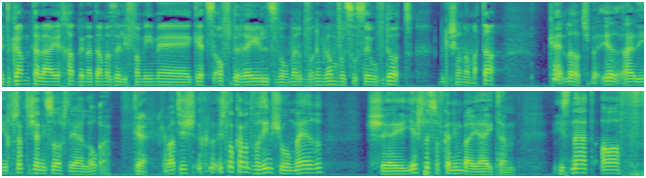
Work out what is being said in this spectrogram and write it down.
הדגמת לה איך הבן אדם הזה לפעמים אה, gets off the rails ואומר דברים לא מבוססי עובדות, בלשון המעטה. כן, לא, תשמע, אני חשבתי שהניסוח שלי היה לא רע. כן. אמרתי, יש, יש לו כמה דברים שהוא אומר שיש לספקנים בעיה איתם. He's not off,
